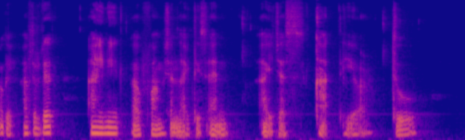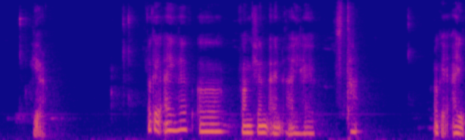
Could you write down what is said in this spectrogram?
Okay after that I need a function like this and I just cut here to here. Okay I have a function and I have start okay I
